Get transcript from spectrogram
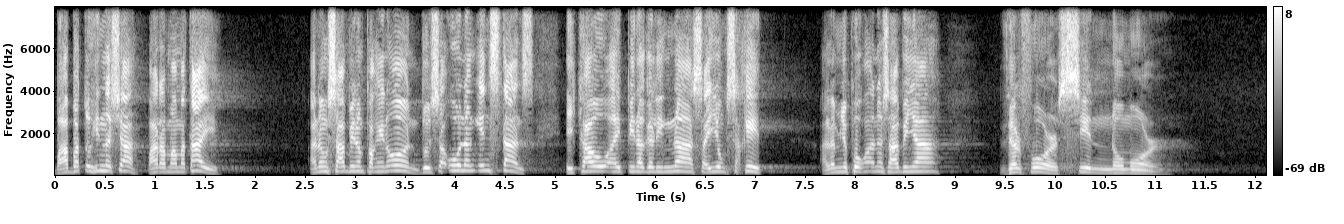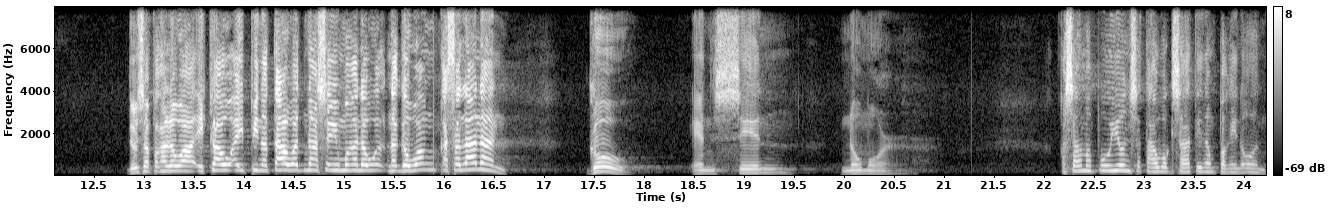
Babatuhin na siya para mamatay. Anong sabi ng Panginoon? Doon sa unang instance, ikaw ay pinagaling na sa iyong sakit. Alam niyo po kung ano sabi niya? Therefore, sin no more. Doon sa pangalawa, ikaw ay pinatawad na sa iyong mga nagawang kasalanan. Go and sin no more. Kasama po yun sa tawag sa atin ng Panginoon.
